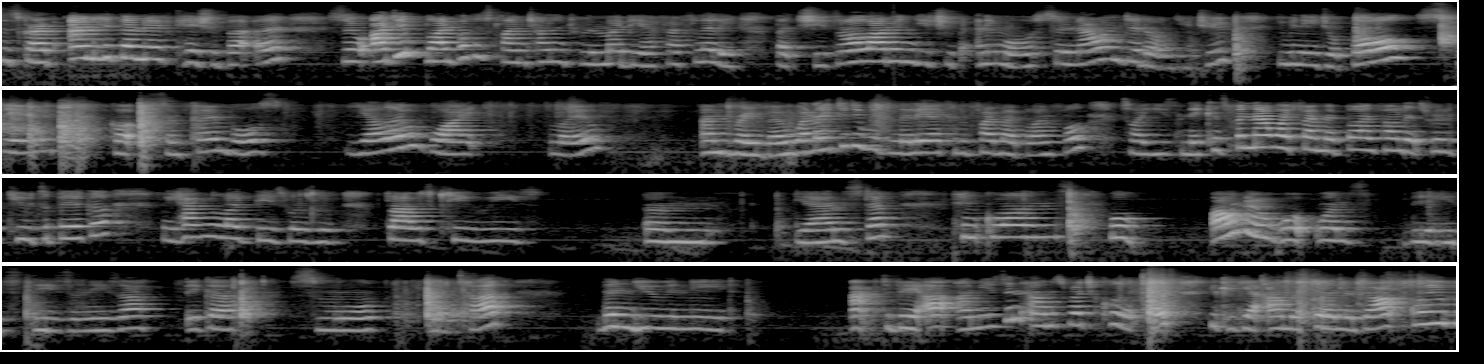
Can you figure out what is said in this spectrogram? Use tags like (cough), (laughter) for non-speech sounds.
subscribe, and hit that notification button. So I did blindfolded slime challenge with my BFF Lily, but she's not allowed on YouTube anymore. So now I'm doing it on YouTube. You will need your bowl, spoon, got some foam balls, yellow, white, blue, and rainbow. When I did it with Lily, I couldn't find my blindfold, so I used Knickers. But now I found my blindfold. It's really cute. A burger. We have it like these ones with flowers, kiwis, um, yeah, and stuff. Pink ones. Well, I don't know what ones these, these, and these are. Bigger, small, and a tub. Then you will need activator. I'm using Elmer's Magical Liquid. You can get Elmer's Glow in the Dark glue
